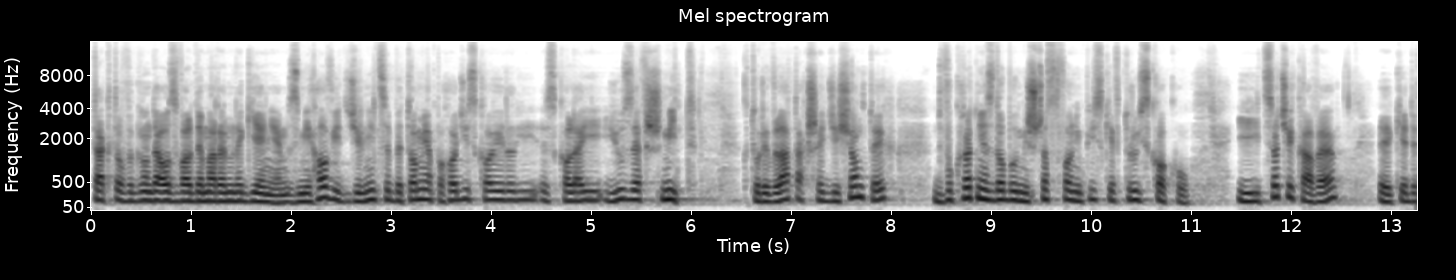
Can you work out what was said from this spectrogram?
Tak to wyglądało z Waldemarem Legieniem. Z Miechowic, dzielnicy Bytomia, pochodzi z kolei, z kolei Józef Schmidt, który w latach 60. dwukrotnie zdobył Mistrzostwo Olimpijskie w trójskoku. I co ciekawe, y, kiedy,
